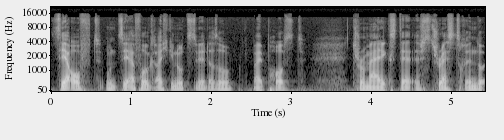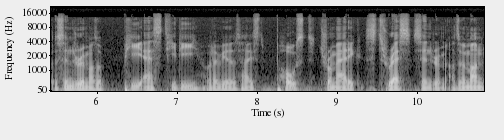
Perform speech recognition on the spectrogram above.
sehr oft und sehr erfolgreich genutzt wird, also bei Post-Traumatic Stress Syndrome, also PSTD oder wie das heißt, Post-Traumatic Stress Syndrome. Also wenn man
